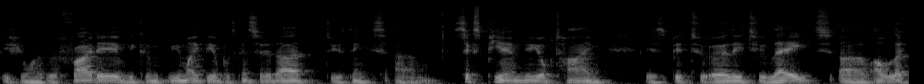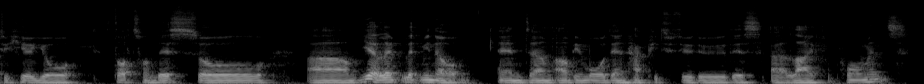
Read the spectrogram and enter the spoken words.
if you want to do a Friday, we can. We might be able to consider that. Do you think um, 6 p.m. New York time is a bit too early, too late? Uh, I would like to hear your thoughts on this. So um, yeah, let let me know, and um, I'll be more than happy to do this uh, live performance,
